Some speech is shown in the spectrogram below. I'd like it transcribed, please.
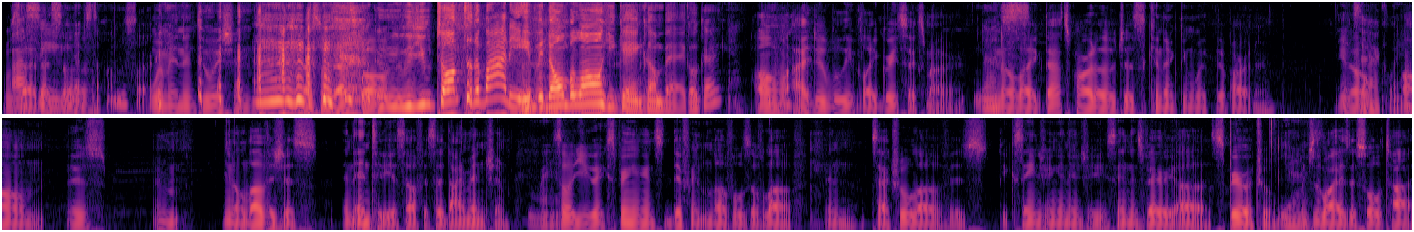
What's I'll that? see That's you uh, next time. Sorry. women intuition. That's what that's called. You talk to the body. If it don't belong, he can't come back. Okay. Um, I do believe like great sex matter. You know, like that's part of just connecting with your partner. You Exactly. know, um, there's, um, you know, love is just an entity itself. It's a dimension. Right. So you experience different levels of love, and sexual love is exchanging energies, and it's very uh spiritual, Yeah. which is why it's a soul tie.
